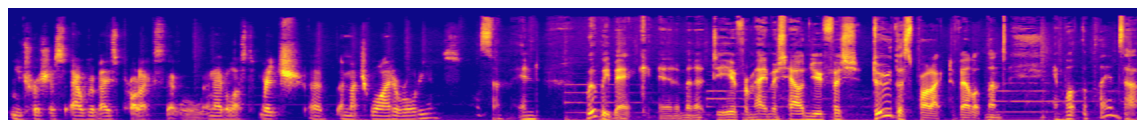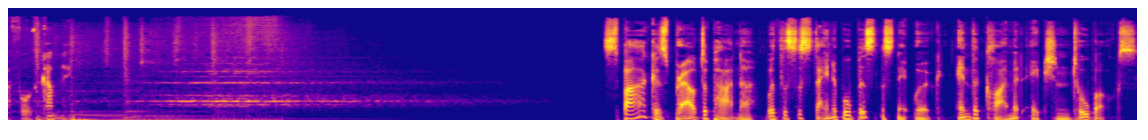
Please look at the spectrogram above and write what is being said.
nutritious alga based products that will enable us to reach a, a, much wider audience. Awesome. And we'll be back in a minute to hear from Hamish how Newfish do this product development and what the plans are for the company. Spark is proud to partner with the Sustainable Business Network and the Climate Action Toolbox.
